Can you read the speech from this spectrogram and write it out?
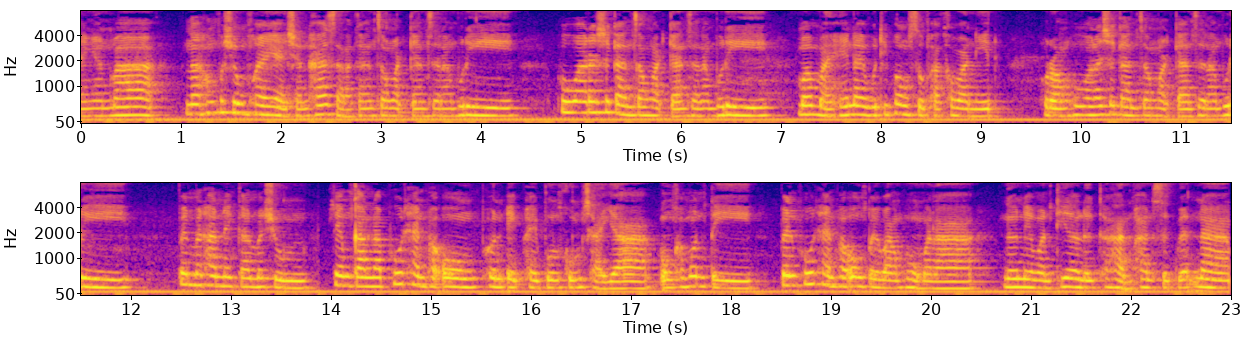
รายงานว่าณห้องประชุมแควใหญ่ชั้น 5 สารการจังหวัดกาญจนบุรี ผู้ว่าราชการจังหวัดกาญจนบุรีมอบหมายให้นายวุฒิพงศ์สุภควานิชรองผู้ว่าราชการจังหวัดกาญจนบุรี เป็นประธานในการประชุม เตรียมการรับผู้แทนพระองค์พลเอกไพบุญคุ้มฉายา องคมนตรี เป็นผู้แทนพระองค์ไปวางพวงมาลา เนื่องในวันที่ระลึกทหารพันศึกเวียดนาม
